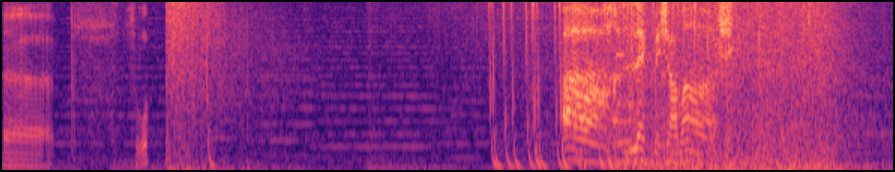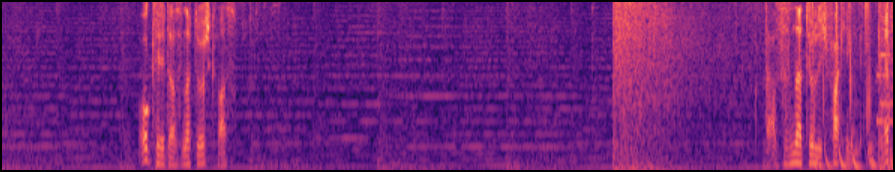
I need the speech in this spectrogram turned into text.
Äh. So. Ach, leck mich am Arsch. Okay, das ist natürlich krass. Das ist natürlich fucking epic.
